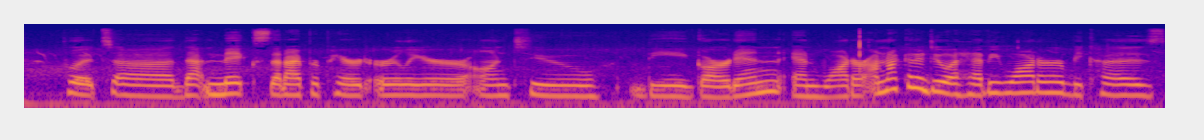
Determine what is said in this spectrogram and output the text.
put uh, that mix that I prepared earlier onto the garden and water. I'm not going to do a heavy water because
